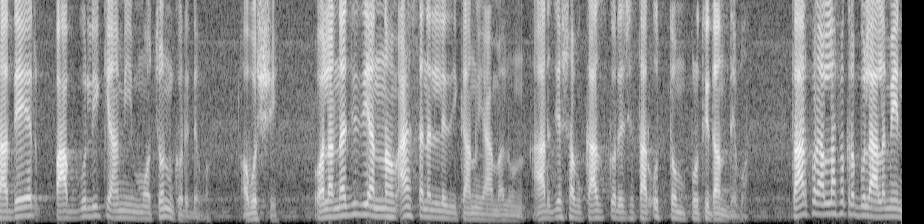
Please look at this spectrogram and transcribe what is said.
তাদের পাপগুলিকে আমি মোচন করে দেব, অবশ্যই। ওয়ালা নাজিজি আন্নাহম আহসান আল্লাজি কানু আমালুন আর যেসব কাজ করেছে তার উত্তম প্রতিদান দেব। তারপরে আল্লাহ ফাকরাবুল আলমিন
